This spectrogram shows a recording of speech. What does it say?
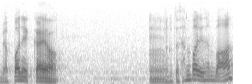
몇 번일까요? 음, 그것도 3번이 3번.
